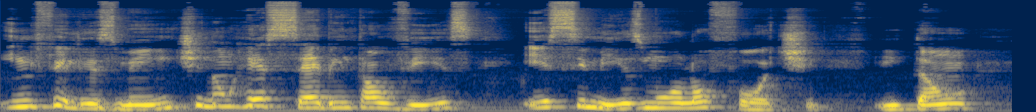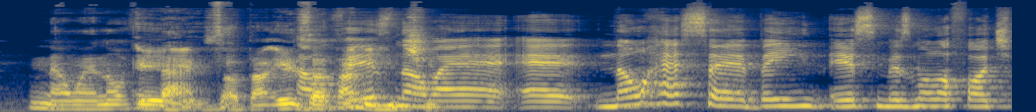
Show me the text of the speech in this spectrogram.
infelizmente, não recebem talvez esse mesmo holofote. Então, Não é é, novidade. exata- exatamente. Talvez não, é, é não recebem esse mesmo holofote,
